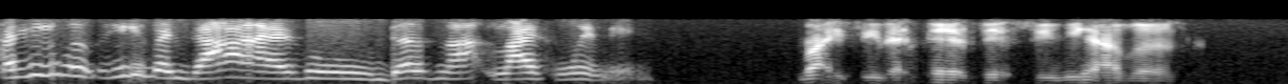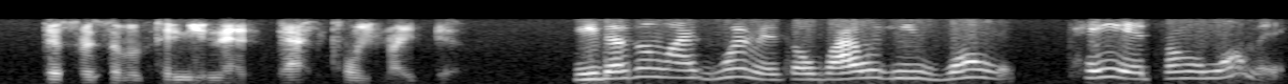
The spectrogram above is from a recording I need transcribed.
But he was he's a guy who does not like women. right, see that there, there, see we have a difference of opinion at that point right there. He doesn't like women, so why would he want head from a woman?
